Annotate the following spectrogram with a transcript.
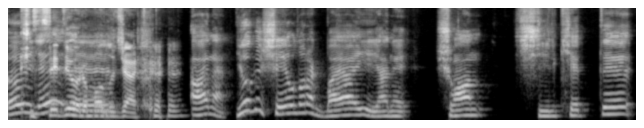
Öyle, Hissediyorum e, olacak. Aynen. Yok şey olarak bayağı iyi. Yani şu an şirkette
